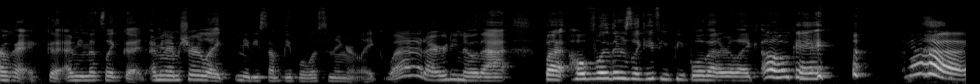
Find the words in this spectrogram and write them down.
Okay, good. I mean, that's like good. I mean, I'm sure like maybe some people listening are like, "What? I already know that." But hopefully there's like a few people that are like, "Oh, okay." Yeah,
